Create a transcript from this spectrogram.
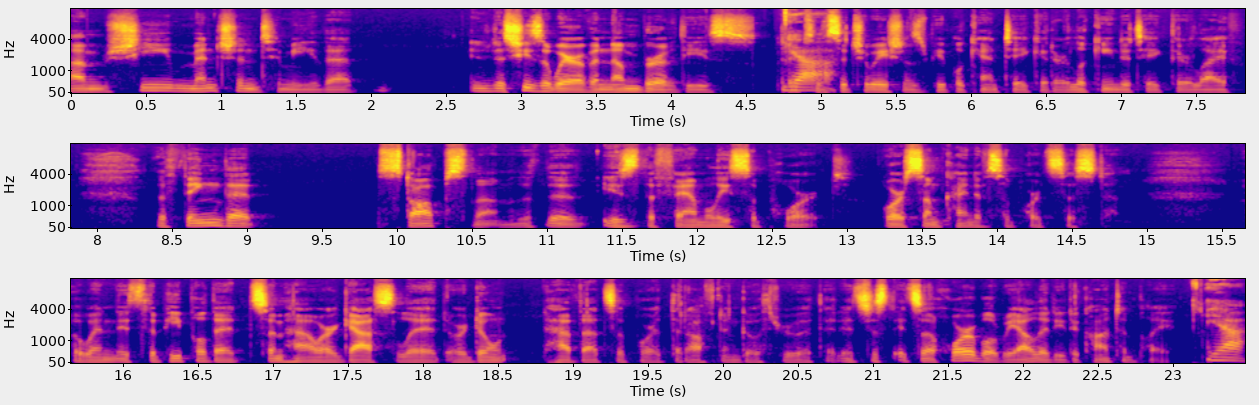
um, she mentioned to me that she's aware of a number of these types Yeah. of situations where people can't take it or looking to take their life. The thing that stops them the, the, is the family support or some kind of support system. But when it's the people that somehow are gaslit or don't have that support that often go through with it, it's just it's a horrible reality to contemplate. Yeah.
